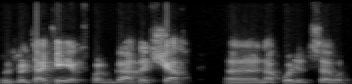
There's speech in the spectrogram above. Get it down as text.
В результате экспорт газа сейчас находится, вот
